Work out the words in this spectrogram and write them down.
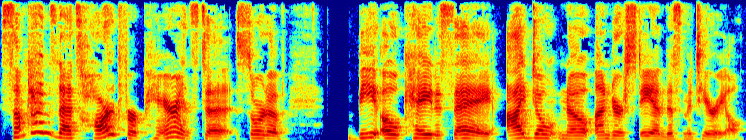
sometimes that's hard for parents to sort of be okay to say, I don't know, understand this material.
